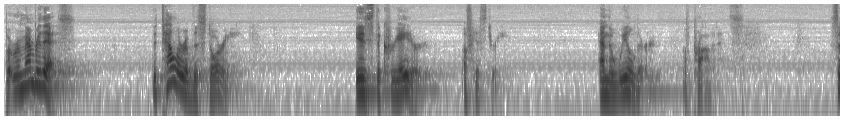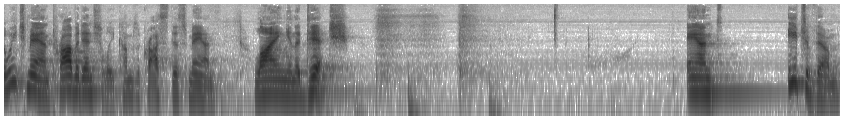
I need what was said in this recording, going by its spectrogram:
But remember this the teller of the story is the creator of history and the wielder of providence. So each man providentially comes across this man lying in a ditch. And each of them,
